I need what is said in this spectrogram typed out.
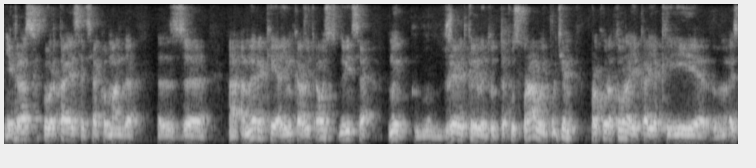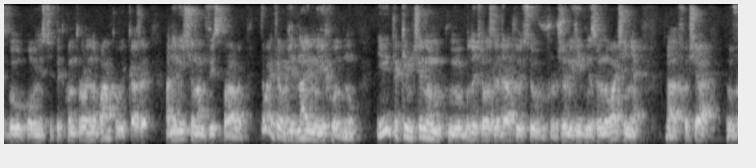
якраз повертається ця команда е, з Америки. А їм кажуть: а ось дивіться, ми вже відкрили тут таку справу, і потім прокуратура, яка як і е, СБУ повністю підконтрольна банковою, каже: а навіщо нам дві справи? Давайте об'єднаємо їх в одну. І таким чином будуть розглядати цю жалюгідне звинувачення. Хоча в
